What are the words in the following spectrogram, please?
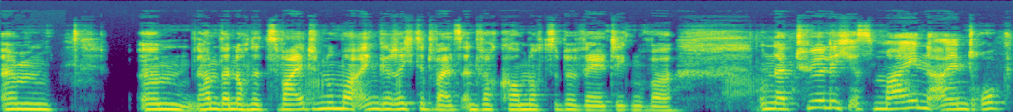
Ähm, ähm, haben dann noch eine zweite Nummer eingerichtet, weil es einfach kaum noch zu bewältigen war. Und natürlich ist mein Eindruck,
